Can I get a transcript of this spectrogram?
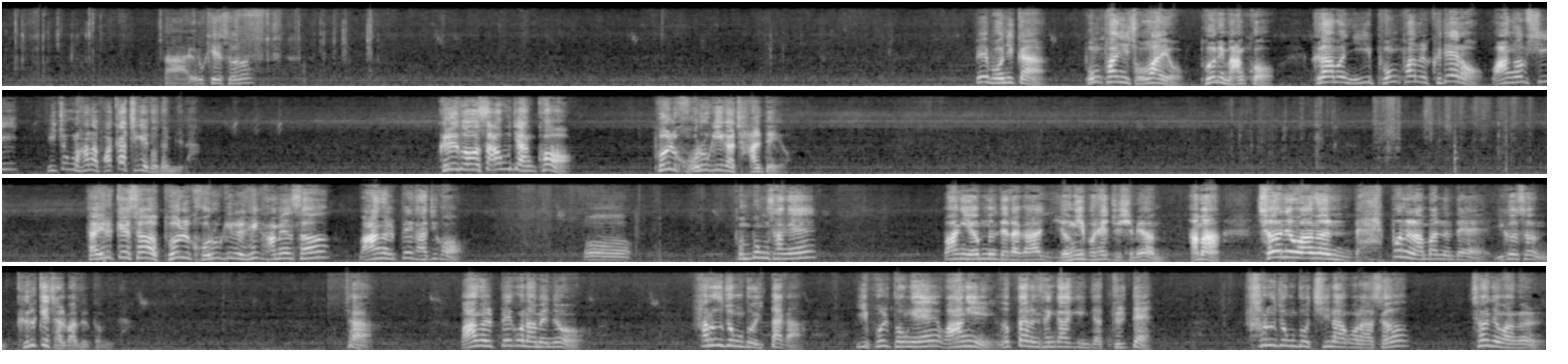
자 이렇게 해서. 빼보니까 봉판이 좋아요. 벌이 많고. 그러면 이 봉판을 그대로 왕 없이 이쪽으로 하나 바꿔치기도 됩니다. 그래도 싸우지 않고 벌 고르기가 잘 돼요. 자 이렇게 해서 벌 고르기를 해가면서 왕을 빼가지고 어 분봉상에 왕이 없는 데다가 영입을 해주시면 아마 처녀왕은 몇 번을 안 받는데 이것은 그렇게 잘 받을 겁니다 자 왕을 빼고 나면요 하루 정도 있다가 이 볼통에 왕이 없다는 생각이 이제 들 때 하루 정도 지나고 나서 처녀왕을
